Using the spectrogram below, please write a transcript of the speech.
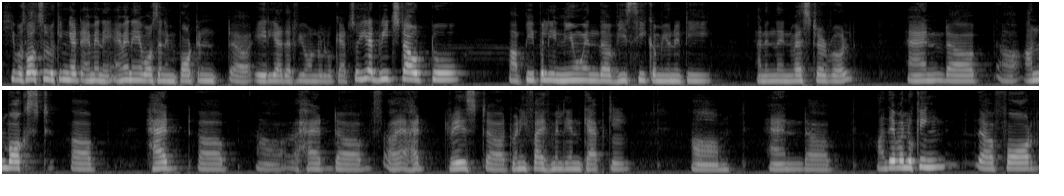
he was also looking at M&A. M&A was an important uh, area that we want to look at. So he had reached out to uh, people he knew in the VC community and in the investor world, and uh, uh, Unbxd had had had raised 25 million capital, um, and they were looking for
